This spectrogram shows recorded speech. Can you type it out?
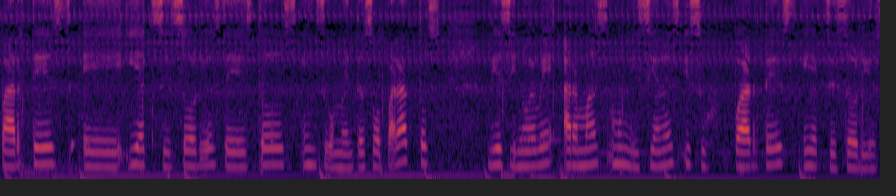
partes eh, y accesorios de estos instrumentos o aparatos. 19 armas, municiones y sus partes y accesorios.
